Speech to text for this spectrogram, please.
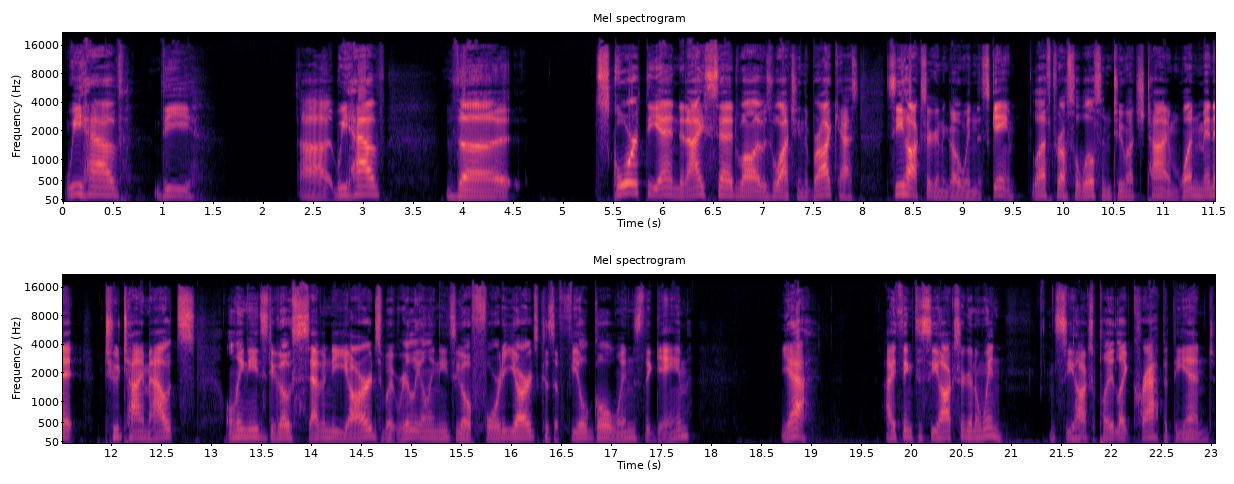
We have the uh, we have the score at the end, and I said while I was watching the broadcast, Seahawks are going to go win this game. Left Russell Wilson too much time. One minute, two timeouts, only needs to go 70 yards, but really only needs to go 40 yards because a field goal wins the game. Yeah, I think the Seahawks are going to win. And Seahawks played like crap at the end.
